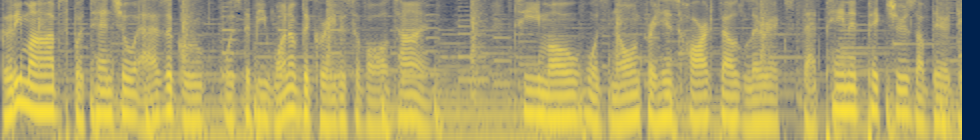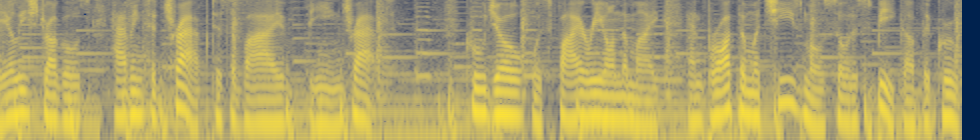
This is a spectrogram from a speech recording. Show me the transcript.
Goodie Mob's potential as a group was to be one of the greatest of all time. T-Mo was known for his heartfelt lyrics that painted pictures of their daily struggles having to trap to survive being trapped. Khujo was fiery on the mic and brought the machismo, so to speak, of the group.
